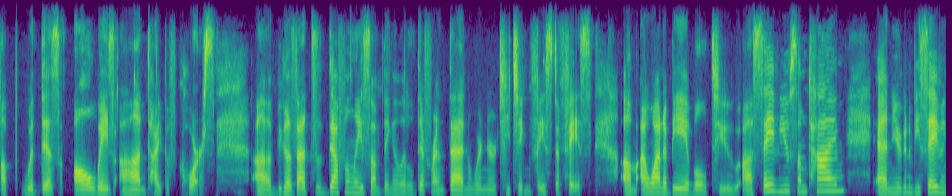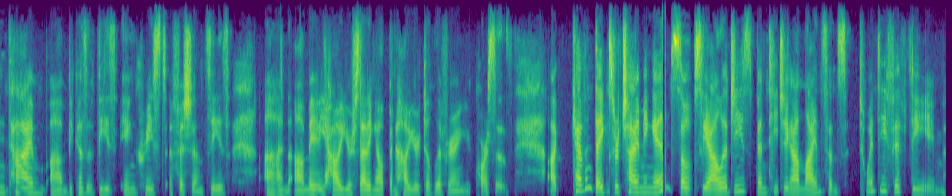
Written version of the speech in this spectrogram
up with this always on type of course, uh, because that's definitely something a little different than when you're teaching face to face. I want to be able to uh, save you some time, and you're going to be saving time um, because of these increased efficiencies on uh, maybe how you're setting up and how you're delivering your courses. Kevin, thanks for chiming in. Sociology's been teaching online since 2015.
